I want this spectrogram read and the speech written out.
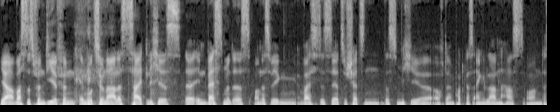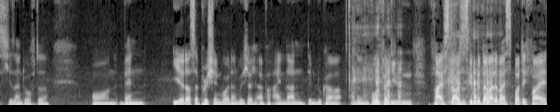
ja, was das von dir für ein emotionales, zeitliches äh, Investment ist. Und deswegen weiß ich das sehr zu schätzen, dass du mich hier auf deinen Podcast eingeladen hast und dass ich hier sein durfte. Und wenn ihr das appreciaten wollt, dann würde ich euch einfach einladen, dem Luca den wohlverdienten Five Stars. Es gibt mittlerweile bei Spotify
